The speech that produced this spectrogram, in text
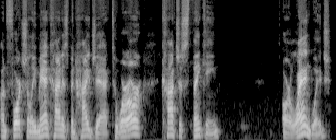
unfortunately, mankind has been hijacked to where our conscious thinking, our language,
